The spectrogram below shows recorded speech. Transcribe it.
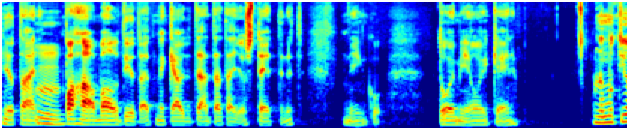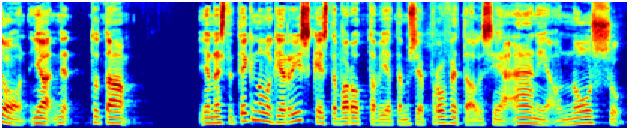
jotain mm. pahaa valtiota, että me käytetään tätä, jos te ette nyt niin kuin, toimi oikein. No mutta joo, ja ne, tota, ja näistä teknologian riskeistä varoittavia tämmöisiä profetaalisia ääniä on noussut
